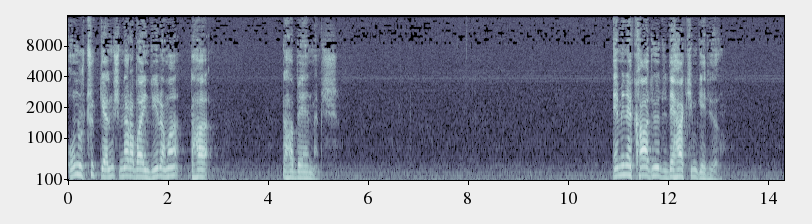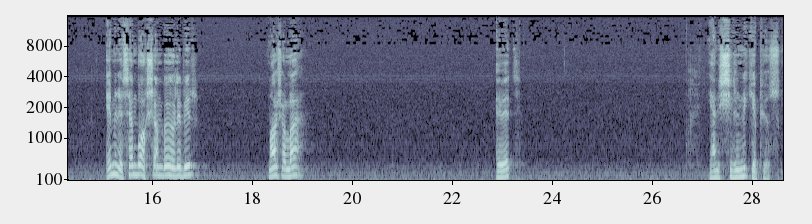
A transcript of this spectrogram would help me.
Onur Türk gelmiş merhabayın diyor ama daha daha beğenmemiş. Emine K diyordu deha kim geliyor? Emine sen bu akşam böyle bir maşallah evet yani şirinlik yapıyorsun.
